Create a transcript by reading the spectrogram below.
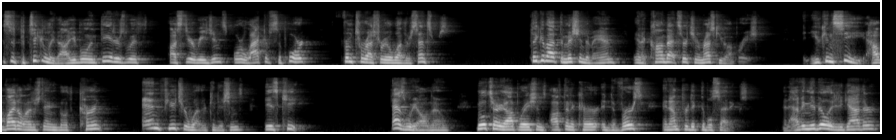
This is particularly valuable in theaters with austere regions or lack of support from terrestrial weather sensors. Think about the mission demand in a combat search and rescue operation. And you can see how vital understanding both current and future weather conditions is key. As we all know, military operations often occur in diverse and unpredictable settings, and having the ability to gather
